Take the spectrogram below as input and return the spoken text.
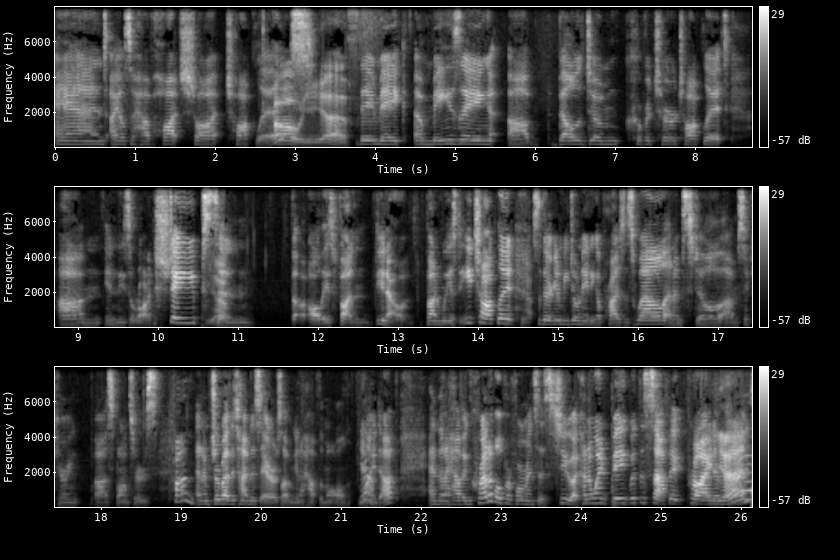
and I also have Hot Shot Chocolate. Oh yes. They make amazing uh, Belgium couverture chocolate um, in these erotic shapes Yep. and the, all these fun, you know, fun ways to eat chocolate. Yeah. So they're going to be donating a prize as well, and I'm still um, securing uh, sponsors. Fun. And I'm sure by the time this airs, I'm going to have them all lined up. And then I have incredible performances too. I kind of went big with the Sapphic Pride Yeah. event.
